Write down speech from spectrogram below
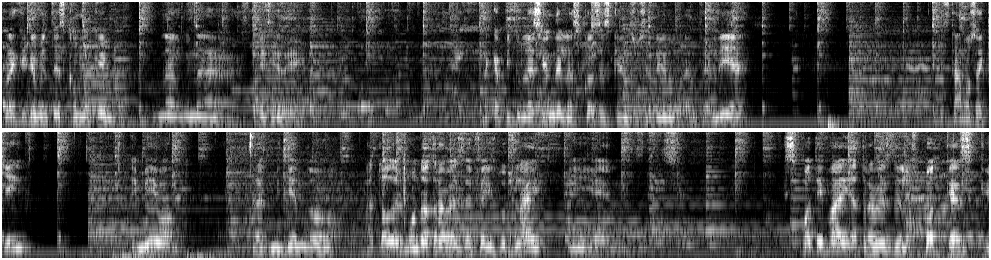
prácticamente es como que una, una especie de recapitulación de las cosas que han sucedido durante el día. Estamos aquí en vivo transmitiendo a todo el mundo a través de Facebook Live y en Spotify a través de los podcasts que,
